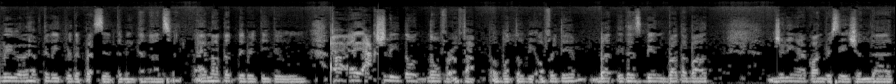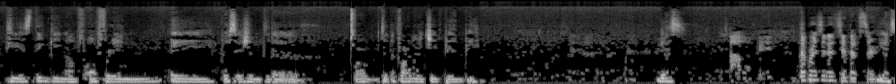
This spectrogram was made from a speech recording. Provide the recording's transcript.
we will have to wait for the president to make the announcement. I'm not at liberty to. I I actually don't know for a fact of what will be offered to him, but it has been brought about during our conversation that he is thinking of offering a position to the to the former chief PNP. Yes, Ah, okay. The President said that, sir. yes,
